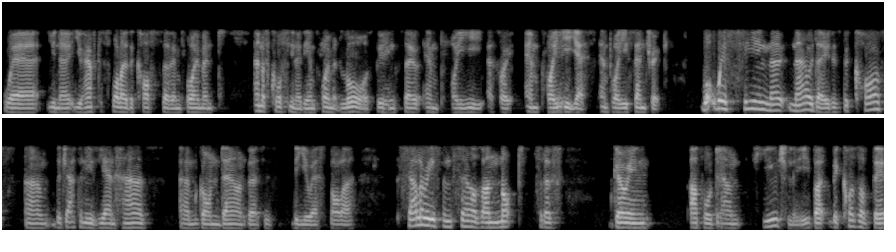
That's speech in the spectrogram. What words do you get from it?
where you know you have to swallow the costs of employment, and of course you know the employment laws being so employee, uh, sorry, employee, yes, employee centric what we're seeing now, nowadays is because um, the Japanese yen has um, gone down versus the US dollar, salaries themselves are not sort of going up or down hugely, but because of the,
